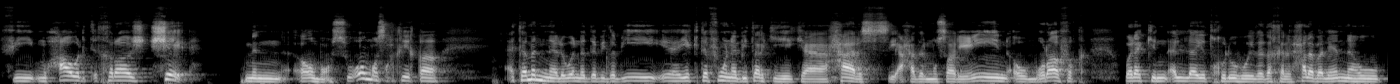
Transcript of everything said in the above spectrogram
في محاولة إخراج شيء من أوموس. وأوموس حقيقة أتمنى لو أن WWE يكتفون بتركه كحارس لأحد المصارعين أو مرافق ولكن ألا يدخلوه إلى داخل الحلبة لأنه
